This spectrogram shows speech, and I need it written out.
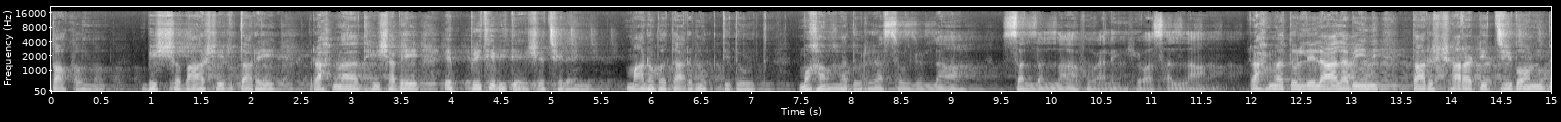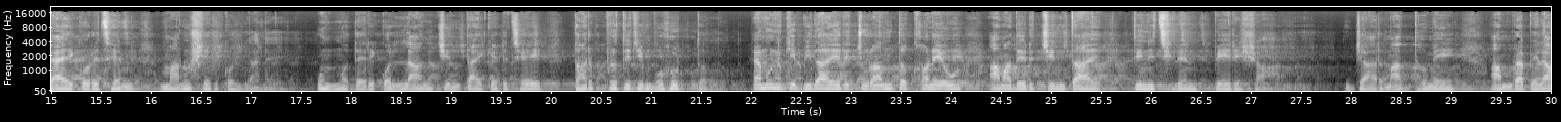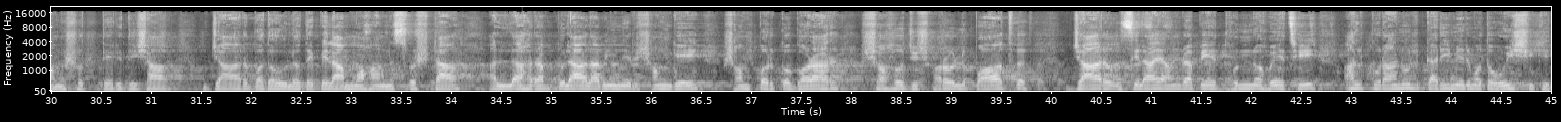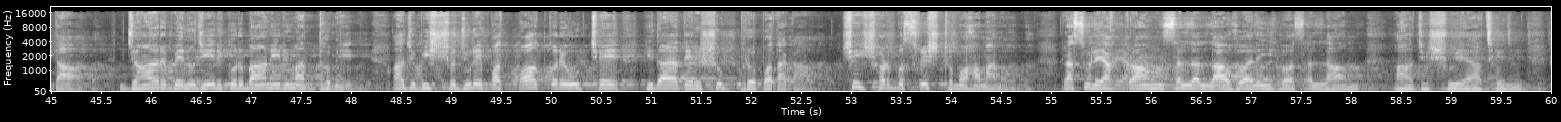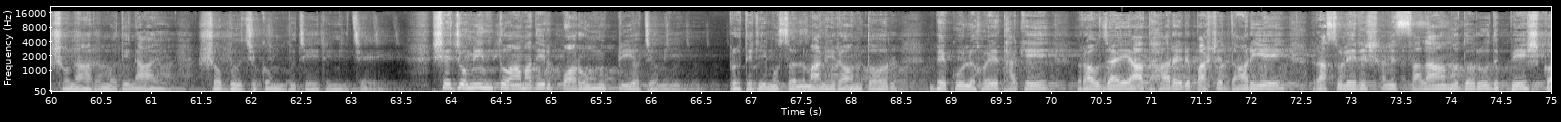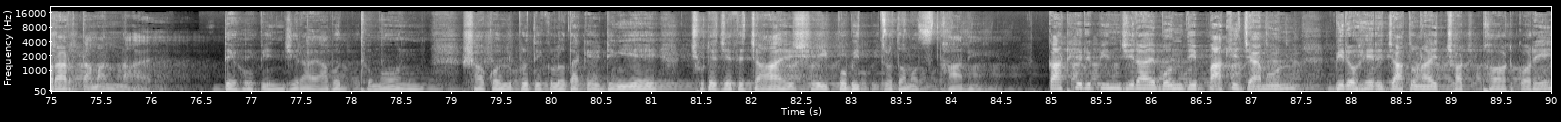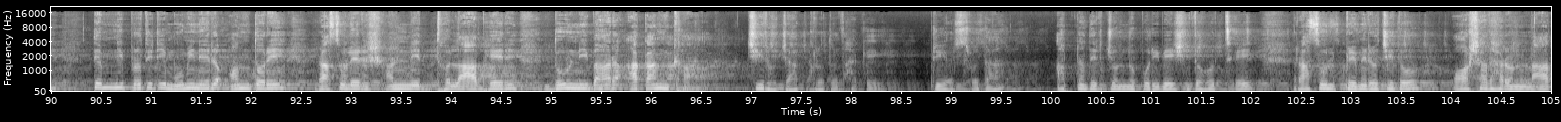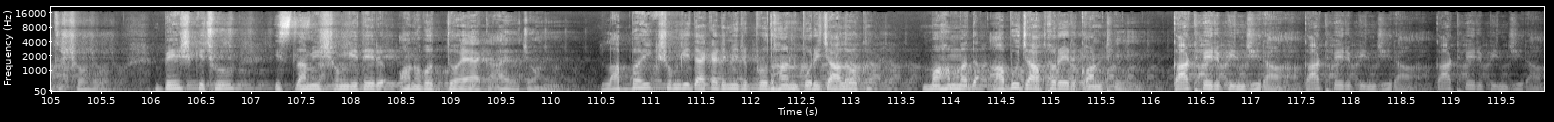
তখন বিশ্ববাসীর তরে রাহমাত হিসাবে এ পৃথিবীতে এসেছিলেন মানবতার মুক্তিদূত মোহাম্মদুর রাসূলুল্লাহ সাল্লাহ আলহি ওয়াসাল্লাম। রাহমাতুল্লিল আলামিন তার সারাটি জীবন ব্যয় করেছেন মানুষের কল্যাণে। উম্মতের কল্যাণ চিন্তায় কেটেছে তার প্রতিটি মুহূর্ত। এমনকি বিদায়ের চূড়ান্ত ক্ষণেও আমাদের চিন্তায় তিনি ছিলেন পেরেশান। যার মাধ্যমে আমরা পেলাম সত্যের দিশা, যার বদৌলতে পেলাম মহান স্রষ্টা, আল্লাহ রাব্বুল আলমিনের সঙ্গে সম্পর্ক গড়ার সহজ সরল পথ, যার উসিলায় আমরা পেয়ে ধন্য হয়েছি আল কোরআনুল করিমের মতো ঐশী কিতাব, যার বেনজির কুরবানির মাধ্যমে আজ বিশ্বজুড়ে পথ পথ করে উঠছে হিদায়াতের শুভ্র পতাকা, সেই সর্বশ্রেষ্ঠ মহামানব রাসুলে আকরাম সাল্লাহ আলী আলিহাসাল্লাম আজ শুয়ে আছেন সোনার মদিনায় সবুজ গম্বুজের নিচে। সে জমিন তো আমাদের পরম প্রিয় জমিন। প্রতিটি মুসলমানের অন্তর বেকুল হয়ে থাকে, রওজায়ে আধারের পাশে দাঁড়িয়ে রাসুলের সানে সালাম দরুদ পেশ করার তামান্নায়। দেহ পিঞ্জিরায় আবদ্ধ মন, সকল প্রতিকূলতাকে ডিঙিয়ে ছুটে যেতে চায় সেই পবিত্রতম স্থানে। কাঠের পিঞ্জিরায় বন্দি পাখি যেমন বিরহের যাতনায় ছটফট করে, তেমনি প্রতিটি মুমিনের অন্তরে রাসুলের সান্নিধ্য লাভের দুর্নিবার আকাঙ্ক্ষা চিরজাগ্রত থাকে। প্রিয় শ্রোতা, আপনাদের জন্য পরিবেশিত হচ্ছে রাসুল প্রেমে রচিত অসাধারণ নাথ সহ বেশ কিছু ইসলামী সঙ্গীতের অনবদ্য এক আয়োজন। লাভবাহিক সংগীত একাডেমির প্রধান পরিচালক মোহাম্মদ আবু জাফরের কণ্ঠে কাঠের পিঞ্জিরা কাঠের পিঞ্জিরা কাঠের পিঞ্জিরা।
